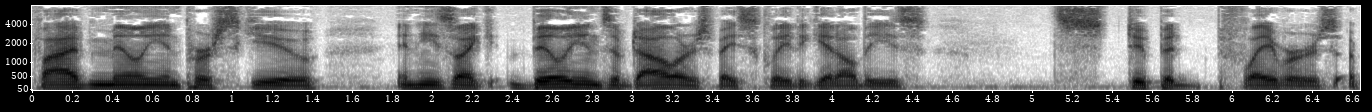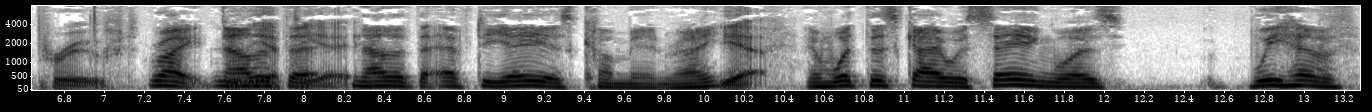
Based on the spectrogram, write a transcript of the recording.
5 million per SKU, And he's like billions of dollars basically to get all these stupid flavors approved. Right. Now that the the FDA. now that the FDA has come in, right? Yeah. And what this guy was saying was we have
